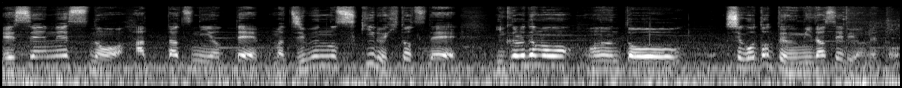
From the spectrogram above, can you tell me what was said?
SNS の発達によって、まあ、自分のスキル一つでいくらでも、うんと仕事って生み出せるよねと。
